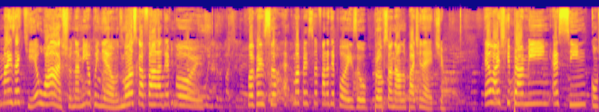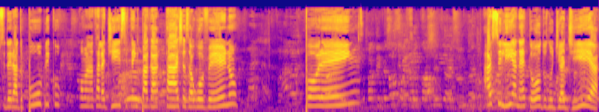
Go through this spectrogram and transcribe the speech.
Mas aqui, eu acho, na minha opinião, mosca fala depois. Uma pessoa, uma pessoa fala depois, o profissional no patinete. Eu acho que pra mim é sim considerado público. Como a Natália disse, tem que pagar taxas ao governo. Porém, auxilia, né, todos no dia a dia.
